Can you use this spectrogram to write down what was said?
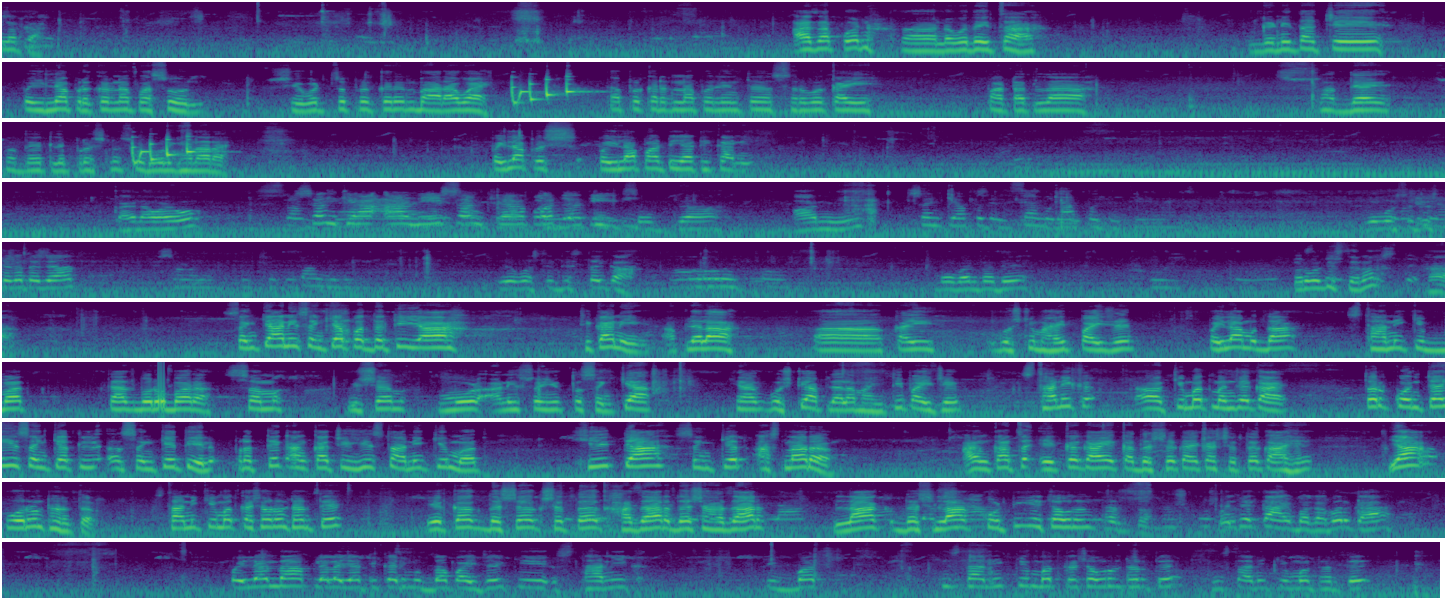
बोल नका आज आपण नवोदयचा गणिताचे पहिल्या प्रकरणापासून शेवटचं प्रकरण बारावं आहे. त्या प्रकरणापर्यंत सर्व काही पाठातला स्वाध्याय स्वाध्यायातले प्रश्न सोडवून घेणार आहे. पहिला प्रश्न पहिला पाठ या ठिकाणी. नाव आहे हो संख्या आणि संख्या पद्धती. संख्या आणि संख्या पद्धती. संख्या पद्धती. व्यवस्थित दिसतंय का त्याच्यात? व्यवस्थित दिसतंय का? मोबाईल मध्ये? बरोबर दिसतंय ना? हा. संख्या आणि संख्या पद्धती या ठिकाणी आपल्याला काही गोष्टी माहीत पाहिजे. पहिला मुद्दा स्थानिक किंमत त्याचबरोबर सम विषम मूळ आणि संयुक्त संख्या ह्या गोष्टी आपल्याला माहिती पाहिजे. स्थानिक किंमत म्हणजे काय? तर कोणत्याही संख्येतील संख्येतील प्रत्येक अंकाची ही स्थानिक किंमत ही त्या संख्येत असणारं. अंकाचं एकक आहे का दशक आहे का शतक आहे यावरून ठरतं. स्थानिक किंमत कशावरून ठरते? एकक दशक शतक हजार दश हजार लाख दश लाख कोटी याच्यावरून ठरतं. म्हणजे काय बघा बरं का? पहिल्यांदा आपल्याला या ठिकाणी मुद्दा पाहिजे की स्थानिक किंमत ही स्थानिक किंमत कशावरून ठरते? ही स्थानिक किंमत ठरते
